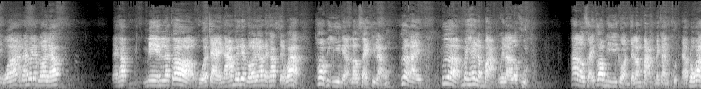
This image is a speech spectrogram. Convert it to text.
หัวอันนั้นไว้เรียบร้อยแล้ว นะครับ เมนแล้วก็หัวจ่ายน้ำไม่เรียบร้อยแล้วนะครับ แต่ว่าท่อ PE เนี่ยเราใส่ทีหลังเพื่ออะไรเพื่อไม่ให้ลำบากเวลาเราขุด ถ้าเราใส่ท่อ PE ก่อนจะลำบากในการขุดนะเพราะว่า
